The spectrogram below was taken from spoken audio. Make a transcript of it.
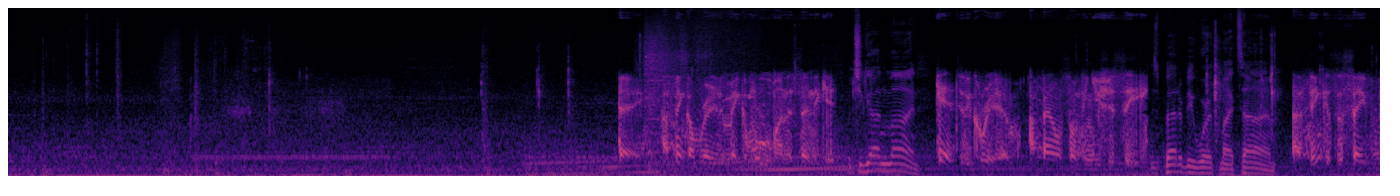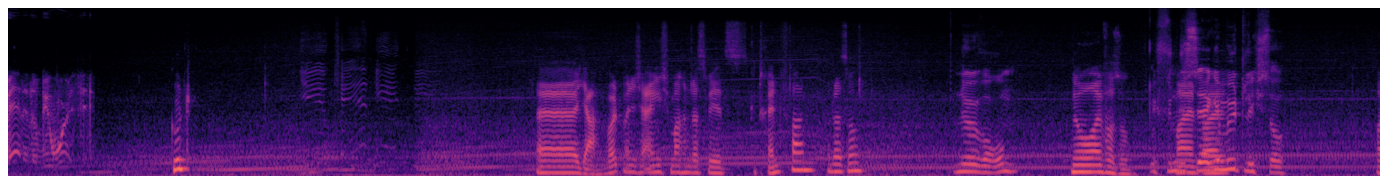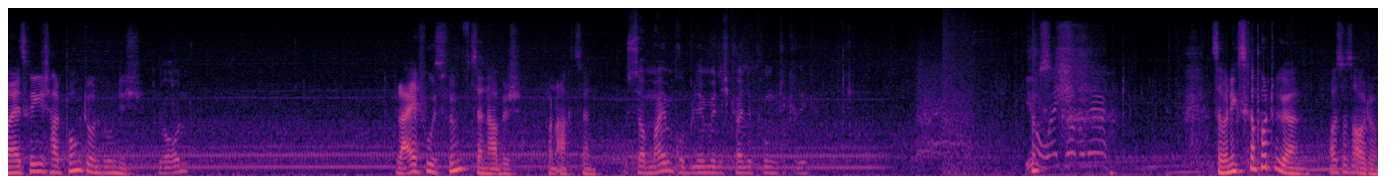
Hey, I think I'm ready to make a move on the syndicate. What you got in mind? Head to the crib. I found something you should see. This better be worth my time. I think it's a safe bet it'll be worth it. Gut. Äh, ja, wollten wir nicht eigentlich machen, dass wir jetzt getrennt fahren oder so? Nö, warum? No, einfach so. Ich finde es sehr weil- gemütlich so. Weil jetzt kriege ich halt Punkte und du nicht. Ja und? Bleifuß 15 habe ich von 18. Ist ja mein Problem, wenn ich keine Punkte kriege. Ist aber nichts kaputt gegangen, außer das Auto.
